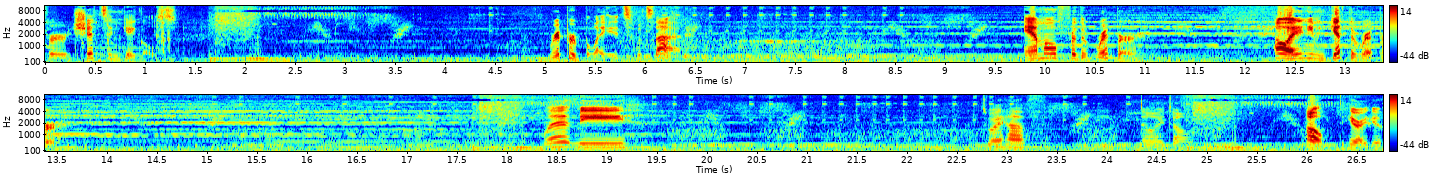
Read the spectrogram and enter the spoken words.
for shits and giggles. Ripper blades? What's that? Ammo for the Ripper. Oh, I didn't even get the Ripper. Let me... Do I have... No, I don't. Oh, here I go.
